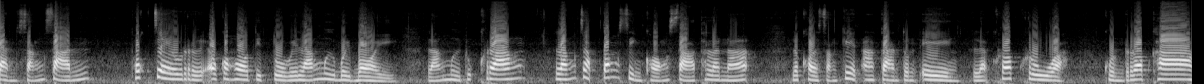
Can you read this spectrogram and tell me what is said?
การสังสรรค์ พกเจลหรือแอลกอฮอล์ติดตัวไว้ล้างมือบ่อยๆ ล้างมือทุกครั้ง หลังจับต้องสิ่งของสาธารณะ และคอยสังเกตอาการตนเองและครอบครัว คนรอบข้าง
